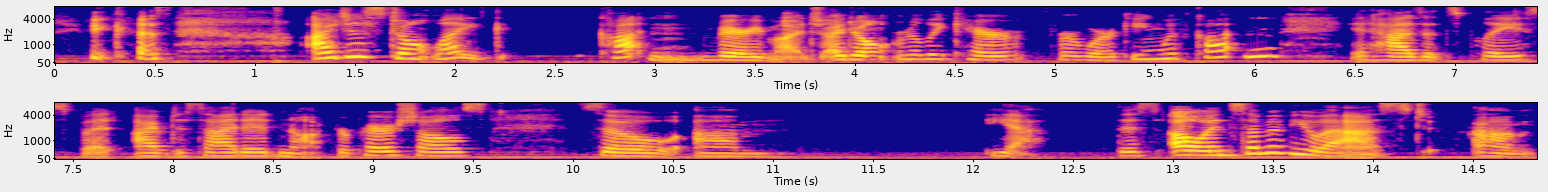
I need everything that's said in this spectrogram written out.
because I just don't like cotton very much. I don't really care for working with cotton. It has its place, but I've decided not for prayer shawls. So um, yeah, this. Oh, and some of you asked. Um,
